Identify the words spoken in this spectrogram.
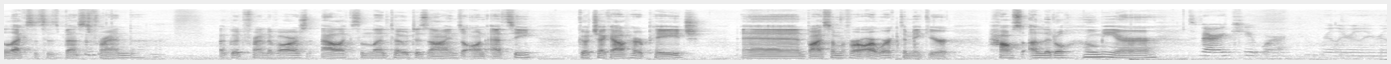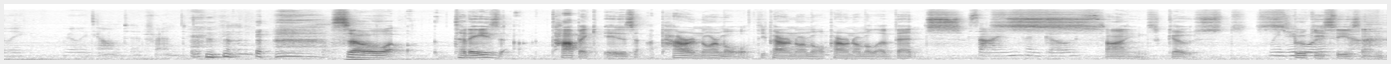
Alexis's best friend, a good friend of ours, Alex and Lento Designs on Etsy. Go check out her page and buy some of her artwork to make your house a little homier. It's very cute work. Really, really, really, really talented friend. so today's topic is paranormal, the paranormal, paranormal events, Signs and ghosts. signs, ghosts, Ouija spooky board? season.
